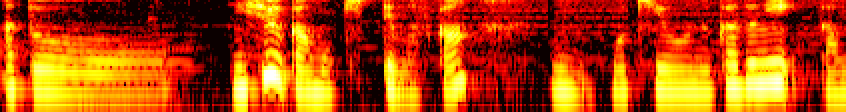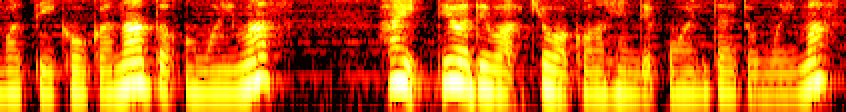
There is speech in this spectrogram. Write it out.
あと2週間も切ってますか？うん、もう気を抜かずに頑張っていこうかなと思います。はい。ではでは、今日はこの辺で終わりたいと思います。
